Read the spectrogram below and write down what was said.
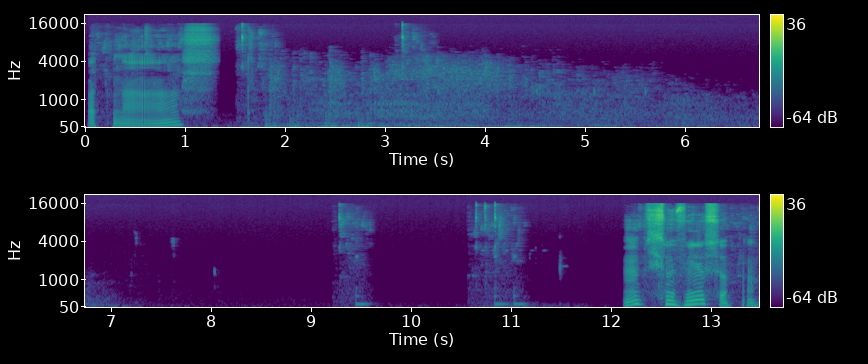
Patnáct. Hm, jsme v minusu, no.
